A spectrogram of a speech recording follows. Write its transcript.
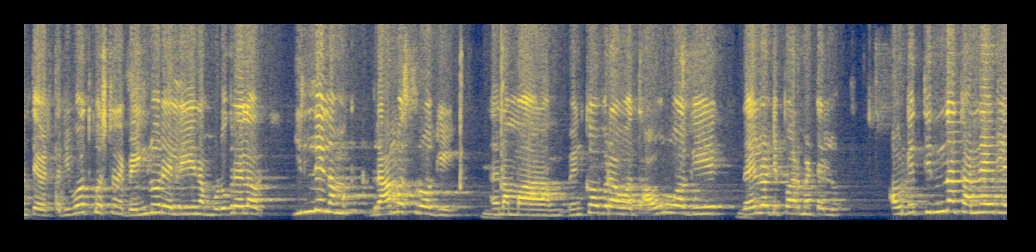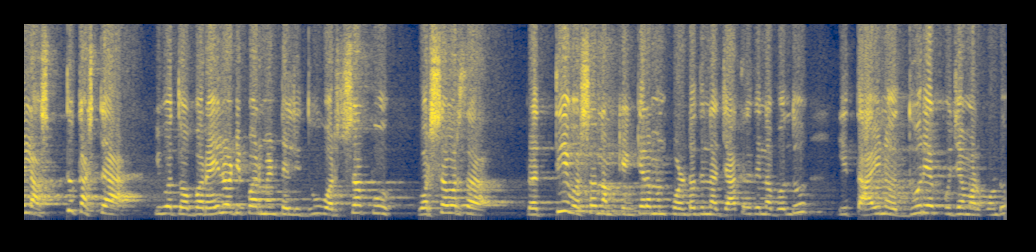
ಅಂತ ಹೇಳ್ತಾರೆ. ಇವತ್ತಿಗೂ ಅಷ್ಟೇ ಬೆಂಗಳೂರಲ್ಲಿ ನಮ್ಮ ಹುಡುಗರೆಲ್ಲ ಅವ್ರು ಇಲ್ಲಿ ನಮ್ಮ ಗ್ರಾಮಸ್ಥರು ಹೋಗಿ ನಮ್ಮ ವೆಂಕೋಬ್ರಾವ್ ಅಂತ ಅವರು ಹೋಗಿ ರೈಲ್ವೆ ಡಿಪಾರ್ಟ್ಮೆಂಟ್ ಅಲ್ಲೂ ಅವ್ರಿಗೆ ತಿನ್ನಕ್ ಅನ್ನ ಇರ್ಲಿಲ್ಲ ಅಷ್ಟು ಕಷ್ಟ. ಇವತ್ತು ಒಬ್ಬ ರೈಲ್ವೆ ಡಿಪಾರ್ಟ್ಮೆಂಟ್ ಅಲ್ಲಿ ಇದ್ದು ವರ್ಷಕ್ಕೂ ವರ್ಷ ವರ್ಷ ಪ್ರತಿ ವರ್ಷ ನಮ್ ಕೆಂಕೆರಮ್ಮನ್ ಕೊಂಡೋದಿನ ಜಾತ್ರೆ ದಿನ ಬಂದು ಈ ತಾಯಿನ ಅದ್ದೂರಿಯಾಗಿ ಪೂಜೆ ಮಾಡ್ಕೊಂಡು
